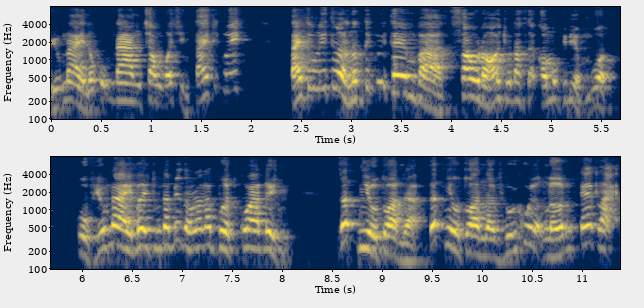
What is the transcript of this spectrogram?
phiếu này nó cũng đang trong quá trình tái tích lũy. Tái tích lũy tức là nó tích lũy thêm và sau đó chúng ta sẽ có một cái điểm mua. Cổ phiếu này bây chúng ta biết rằng nó đã vượt qua đỉnh rất nhiều tuần rồi rất nhiều tuần rồi khối khối lượng lớn test lại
